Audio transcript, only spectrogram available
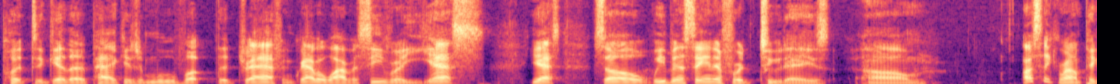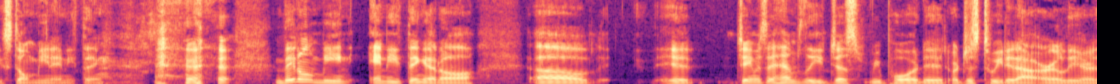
put together a package, move up the draft and grab a wide receiver. Yes. Yes. So we've been saying it for two days. Um, our second round picks don't mean anything. they don't mean anything at all. Uh, it, Jamison Hensley just reported or just tweeted out earlier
